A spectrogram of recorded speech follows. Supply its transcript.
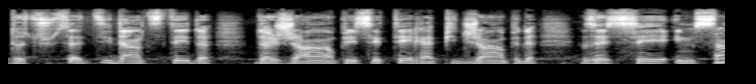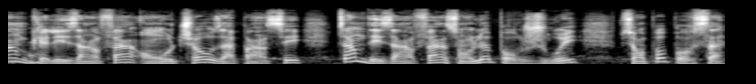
de cette identité de, de genre, puis ces thérapies de genre, puis de, c'est, il me semble que les enfants ont autre chose à penser. Il me semble des enfants sont là pour jouer, sont pas pour ça,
